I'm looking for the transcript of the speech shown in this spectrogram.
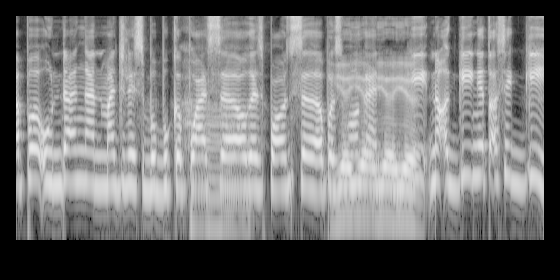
apa Undangan majlis berbuka puasa Orang sponsor Apa Ya, semua ya, kan ya, ya. Gi- Nak pergi dengan tak segi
